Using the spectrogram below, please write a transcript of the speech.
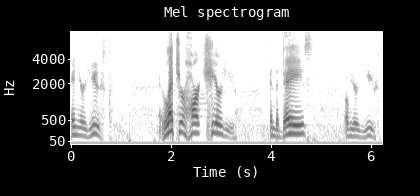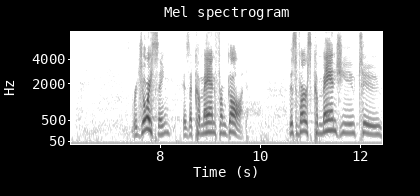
in your youth, let your heart cheer you in the days of your youth. Rejoicing is a command from God. This verse commands you to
